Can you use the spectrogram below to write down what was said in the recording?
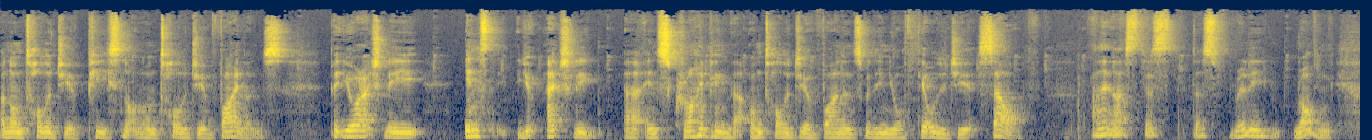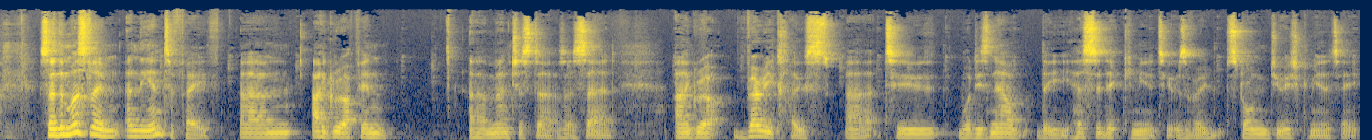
an ontology of peace, not an ontology of violence, but you're actually in, you're actually uh, inscribing that ontology of violence within your theology itself. I think that's that's that's really wrong. So the Muslim and the interfaith. Um, I grew up in uh, Manchester, as I said, I grew up very close uh, to what is now the Hasidic community. It was a very strong Jewish community.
